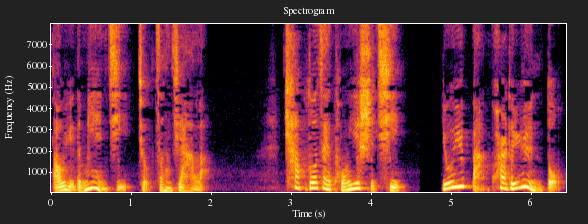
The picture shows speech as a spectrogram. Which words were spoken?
岛屿的面积就增加了。差不多在同一时期，由于板块的运动，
